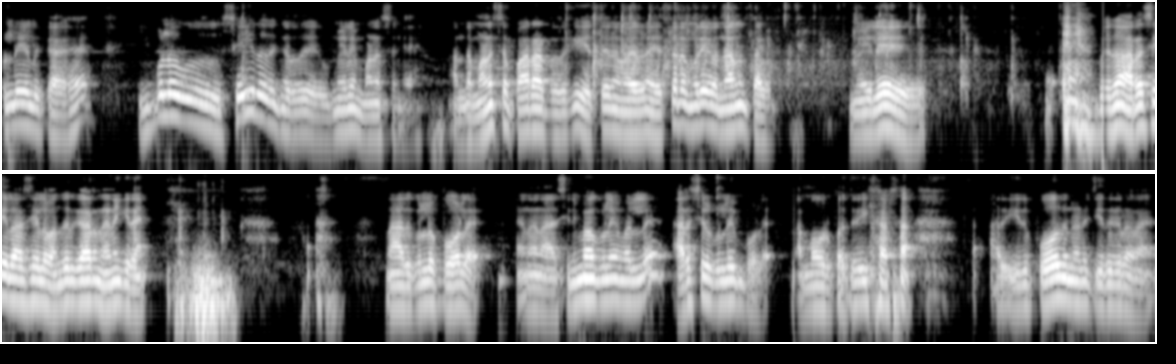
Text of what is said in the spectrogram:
பிள்ளைகளுக்காக இவ்வளவு செய்கிறதுங்கிறது உண்மையிலே மனசுங்க. அந்த மனசை பாராட்டுறதுக்கு எத்தனை முறை எத்தனை முறை வந்தாலும் தகும் உண்மையிலே இப்போ ஏதோ அரசியல் ஆசையில் வந்திருக்காருன்னு நினைக்கிறேன். நான் அதுக்குள்ளே போகல ஏன்னா நான் சினிமாக்குள்ளேயும் வரல அரசியலுக்குள்ளேயும் போகல நம்ம ஒரு பத்திரிக்கை அது இது போதுன்னு நினச்சி இருக்கிறவன்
